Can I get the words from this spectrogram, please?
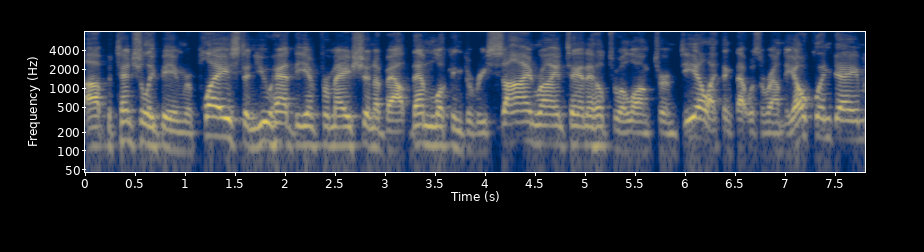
uh, potentially being replaced, and you had the information about them looking to re-sign Ryan Tannehill to a long-term deal. I think that was around the Oakland game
